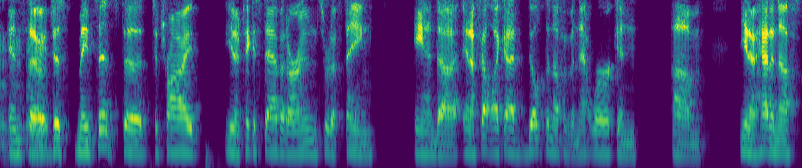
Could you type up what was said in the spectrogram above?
Mm-hmm, and so mm-hmm. it just made sense to to try you know take a stab at our own sort of thing. And uh and i felt like i'd built enough of a network and um you know had enough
